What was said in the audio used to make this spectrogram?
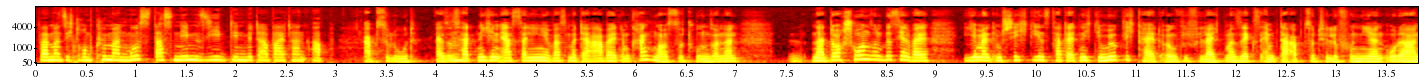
weil man sich darum kümmern muss. Das nehmen Sie den Mitarbeitern ab. Absolut. Also mhm. es hat nicht in erster Linie was mit der Arbeit im Krankenhaus zu tun, sondern na doch schon so ein bisschen, weil jemand im Schichtdienst hat halt nicht die Möglichkeit, irgendwie vielleicht mal sechs Ämter abzutelefonieren oder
